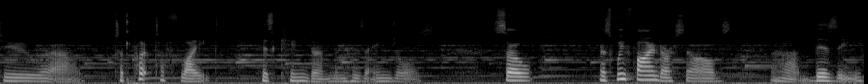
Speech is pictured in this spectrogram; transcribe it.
to uh, to put to flight His kingdom and His angels. So, as we find ourselves uh, busy,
